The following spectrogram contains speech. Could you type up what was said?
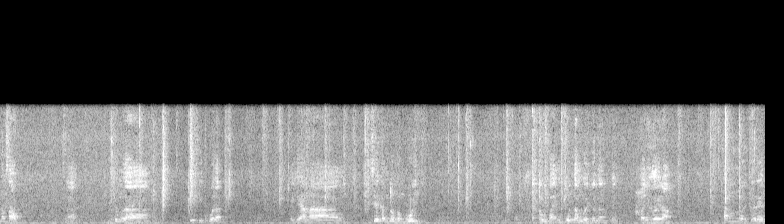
56 Đấy. nói chung là ít khi thua lắm. Anh em uh, chia càng đông càng vui. Không phải bốn năm người trước nữa. Bảy người nào. Tăng người cơ lên.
